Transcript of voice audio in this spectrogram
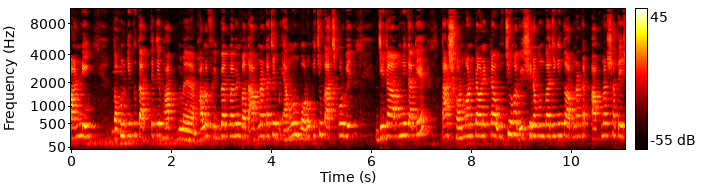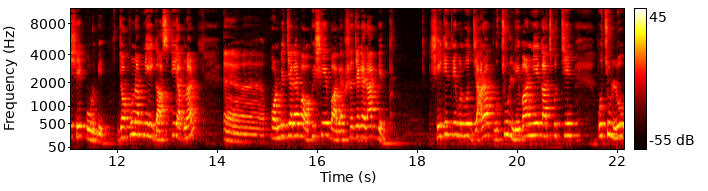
পাননি, তখন কিন্তু তার থেকে ভাব ভালো ফিডব্যাক পাবেন, বা আপনার কাছে এমন বড় কিছু কাজ করবে যেটা আপনি তাকে, তার সম্মানটা অনেকটা উঁচু হবে, সেরকম কাজই কিন্তু আপনার আপনার সাথে সে করবে। যখন আপনি এই গাছটি আপনার কর্মের জায়গায় বা অফিসে বা ব্যবসার জায়গায় রাখবেন, সেই ক্ষেত্রে বলব যারা প্রচুর লেবার নিয়ে কাজ করছেন, প্রচুর লোক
